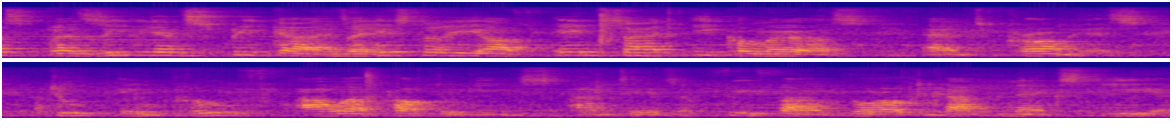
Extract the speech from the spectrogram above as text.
Brazilian speaker in the history of inside e-commerce and promise to improve our Portuguese until the FIFA World Cup next year.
